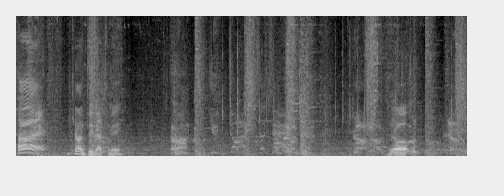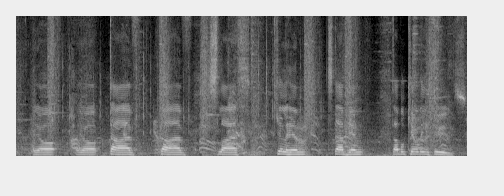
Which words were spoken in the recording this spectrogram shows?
Hey! You can't do that to me. Yeah. Yo, yo, dive, dive, slice, kill him, stab him, double kill these dudes.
